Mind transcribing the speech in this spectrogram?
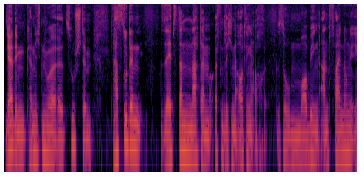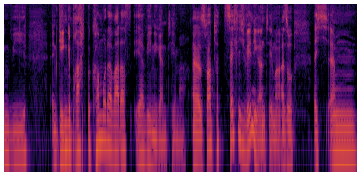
Ja, dem kann ich nur äh, zustimmen. Hast du denn selbst dann nach deinem öffentlichen Outing auch so Mobbing-Anfeindungen irgendwie entgegengebracht bekommen oder war das eher weniger ein Thema? Äh, Es war tatsächlich weniger ein Thema. Also ich ähm,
